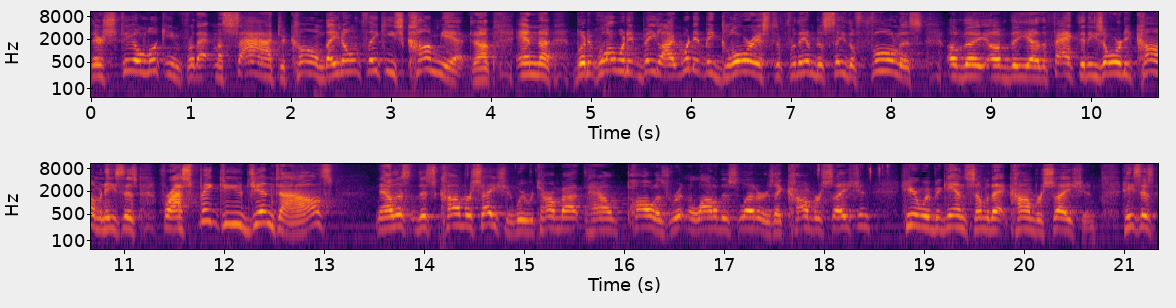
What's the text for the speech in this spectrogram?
They're still looking for that Messiah to come. They don't think he's come yet. Uh, and, but what would it be like? Would it be glorious to, for them to see the fullness of the of of the, uh, the fact that he's already come. And he says, For I speak to you Gentiles. Now, this, this conversation, we were talking about how Paul has written a lot of this letter as a conversation. Here we begin some of that conversation. He says,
